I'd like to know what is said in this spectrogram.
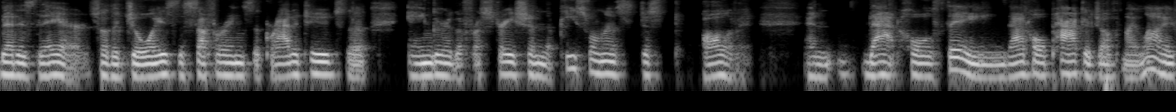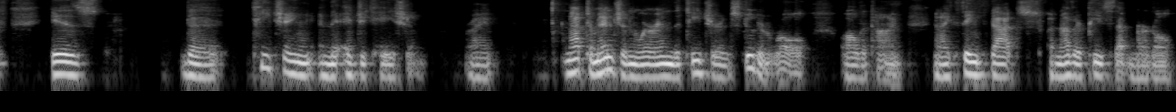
that is there. So the joys, the sufferings, the gratitudes, the anger, the frustration, the peacefulness, just all of it. And that whole thing, that whole package of my life is the teaching and the education, right? Not to mention, we're in the teacher and student role all the time. And I think that's another piece that Myrtle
